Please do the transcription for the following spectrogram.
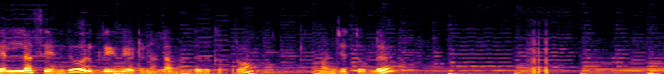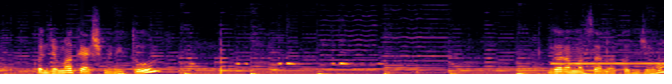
இதெல்லாம் சேர்ந்து ஒரு கிரேவியாட்டம் நல்லா வந்ததுக்கப்புறம் மஞ்சத்தூள் கொஞ்சமாக காஷ்மீரி தூள் கரம் மசாலா கொஞ்சம்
